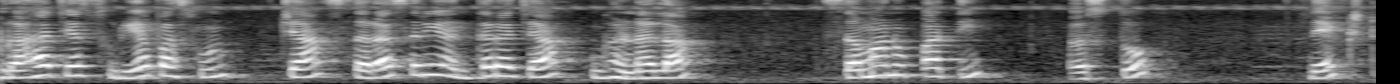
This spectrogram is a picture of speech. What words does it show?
ग्रहाच्या सूर्यापासूनच्या सरासरी अंतराच्या घणाला समानुपाती असतो. नेक्स्ट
